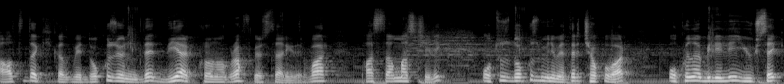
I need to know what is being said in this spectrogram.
6 dakikalık ve 9 yönünde diğer kronograf göstergeleri var. Paslanmaz çelik. 39 mm çapı var. Okunabilirliği yüksek,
